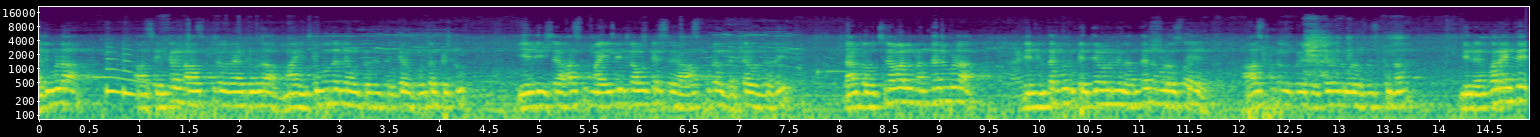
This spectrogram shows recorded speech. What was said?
అది కూడా ఆ శంకరన్ హాస్పిటల్ అనేది కూడా మా ఇంటి ముందరనే ఉంటుంది దగ్గర కూతపెట్టు ఏది హాస్పిటల్ మా ఇల్లు ఇట్లా ఉంటే హాస్పిటల్ గట్టే ఉంటుంది. దాంట్లో వచ్చిన వాళ్ళని అందరినీ కూడా నేను ఇంతకుముందు పెద్దవాళ్ళు మీరు అందరినీ కూడా వస్తే హాస్పిటల్ పోయి దగ్గర కూడా చూసుకున్నాం మీరు ఎవరైతే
